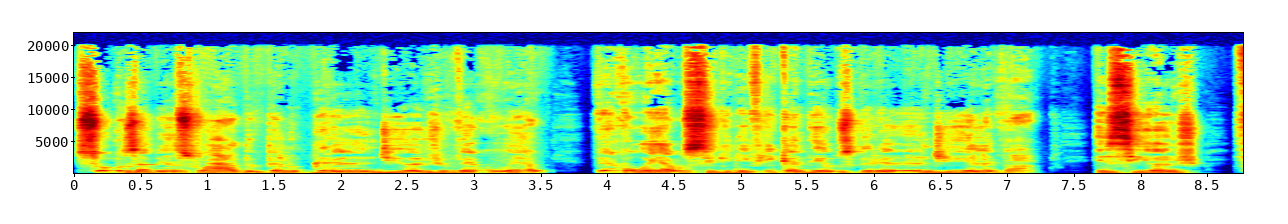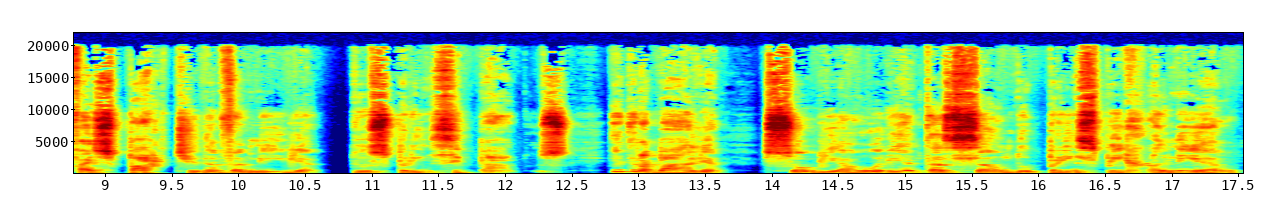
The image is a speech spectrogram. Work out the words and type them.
somos abençoados pelo grande anjo Verruel. Verruel significa Deus grande e elevado. Esse anjo faz parte da família dos principados e trabalha sob a orientação do príncipe Raniel.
